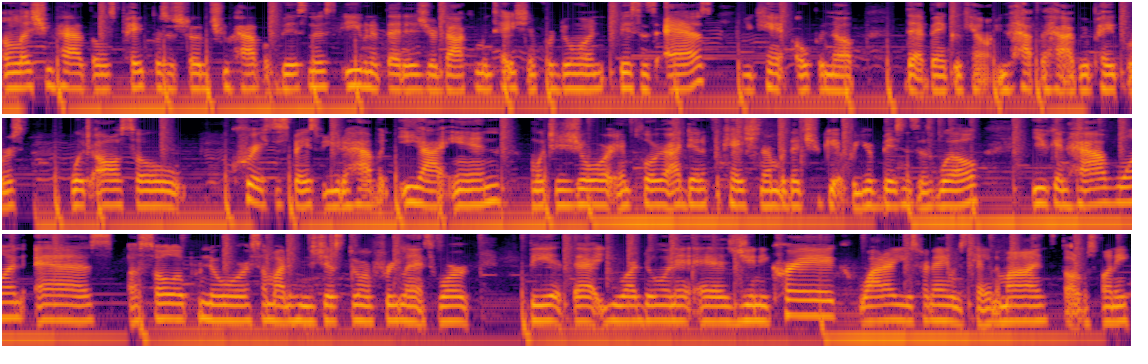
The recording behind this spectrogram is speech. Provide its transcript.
unless you have those papers to show that you have a business even if that is your documentation for doing business as, you can't open up that bank account. You have to have your papers, which also creates the space for you to have an EIN, which is your employer identification number that you get for your business as well. You can have one as a solopreneur, somebody who's just doing freelance work be it that you are doing it as Jenny Craig, why did I use her name? It just came to mind, thought it was funny.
